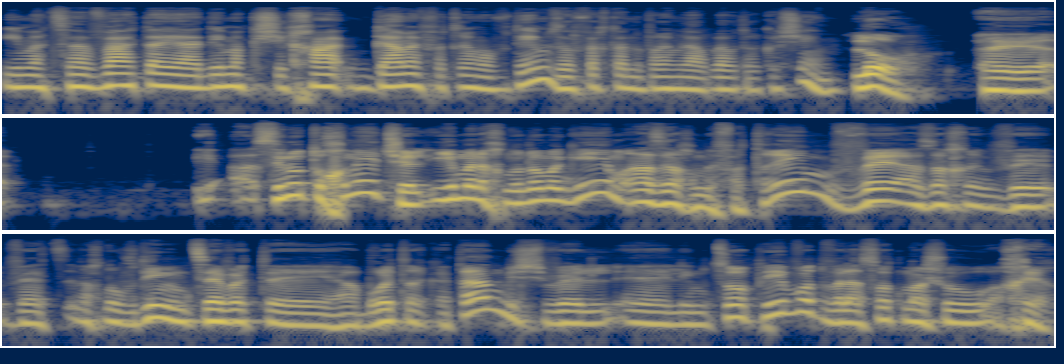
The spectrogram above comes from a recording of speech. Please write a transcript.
עם הצבת היעדים הקשיחה, גם מפטרים עובדים? זה הופך את הדברים להרבה יותר קשים. לא. עשינו תוכנית של אם אנחנו לא מגיעים, אז אנחנו מפטרים, ואז אנחנו, ואנחנו עובדים עם צוות אה, הרבה יותר קטן בשביל אה, למצוא פיבוט ולעשות משהו אחר.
